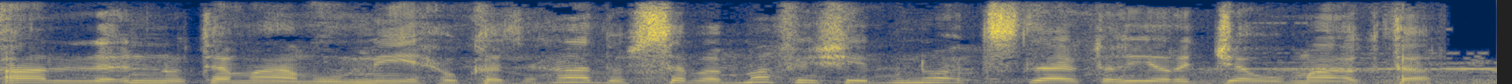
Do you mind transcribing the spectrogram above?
قال إنه تمام ومنيح وكذا. هذا السبب. ما في شيء بنوع تسلاي وتغيير الجو ما أكثر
